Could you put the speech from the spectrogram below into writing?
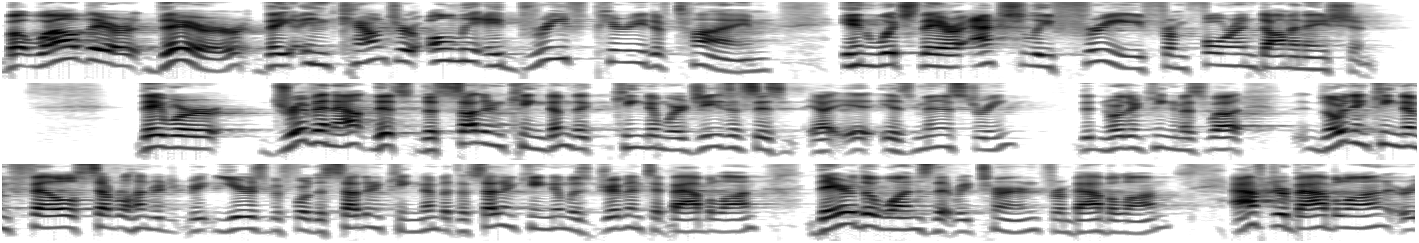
But while they're there, they encounter only a brief period of time in which they are actually free from foreign domination. They were driven out, this, the southern kingdom, the kingdom where Jesus is, uh, is ministering, the northern kingdom as well. The northern kingdom fell several hundred years before the southern kingdom, but the southern kingdom was driven to Babylon. They're the ones that returned from Babylon. After Babylon, or,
